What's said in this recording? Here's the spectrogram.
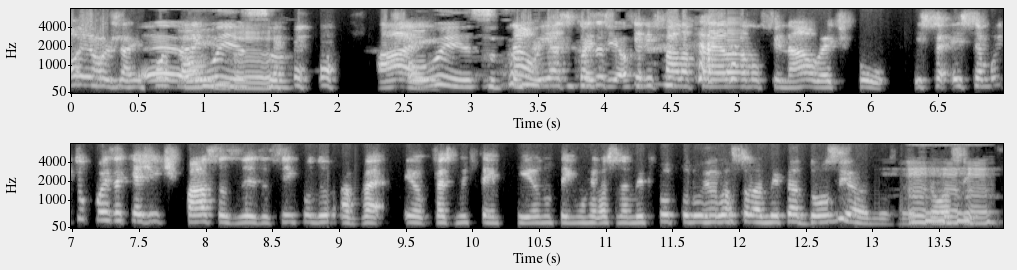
Olha, eu já enforcar é, Ou isso. Ai. Ou isso. Não, e as coisas que ele fala pra ela no final é tipo, isso é, isso é muito coisa que a gente passa, às vezes, assim, quando. Eu faz muito tempo que eu não tenho um relacionamento, porque eu tô no relacionamento há 12 anos. Né? Então, assim, uhum.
